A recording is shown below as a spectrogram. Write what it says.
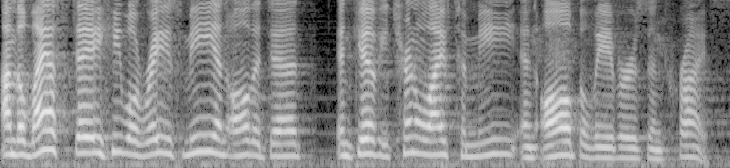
On the last day, he will raise me and all the dead and give eternal life to me and all believers in Christ.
